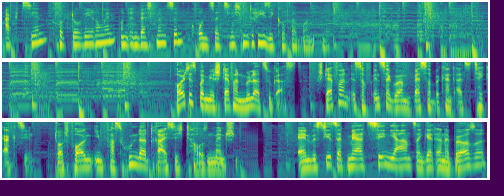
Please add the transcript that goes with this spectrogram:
Aktien, Kryptowährungen und Investments sind grundsätzlich mit Risiko verbunden. Heute ist bei mir Stefan Müller zu Gast. Stefan ist auf Instagram besser bekannt als Tech-Aktien. Dort folgen ihm fast 130.000 Menschen. Er investiert seit mehr als zehn Jahren sein Geld an der Börse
